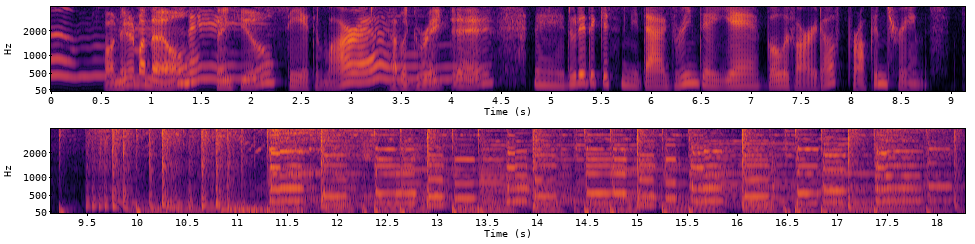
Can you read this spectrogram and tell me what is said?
어, 내일 만나요. 네. Thank you. See you tomorrow. Have a great day. 네, 노래 듣겠습니다. Green Day의 Boulevard of Broken Dreams.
